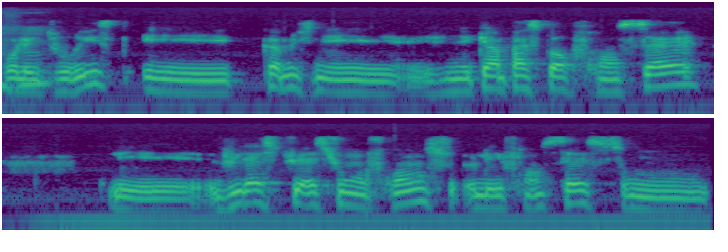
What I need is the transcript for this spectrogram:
pour les mhm. touristes. Et comme je n'ai qu'un passeport français, les, vu la situation en France, les Français sont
